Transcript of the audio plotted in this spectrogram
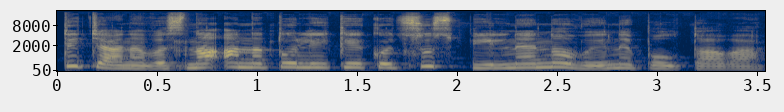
Тетяна Весна, Анатолій Кикоць, Суспільне, Новини Полтава.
